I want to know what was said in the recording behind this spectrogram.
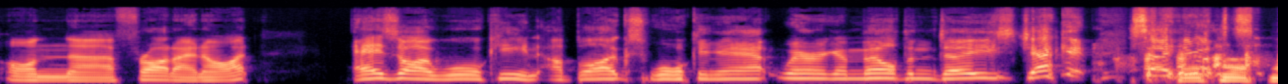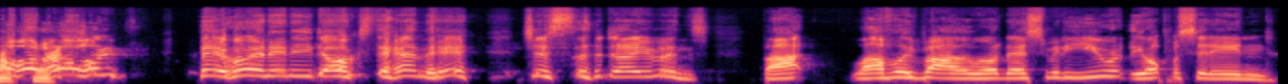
on uh, Friday night. As I walk in, a bloke's walking out wearing a Melbourne D's jacket. So you were spot on. There weren't any dogs down there, just the demons. But lovely part of the world. Now, Smitty, you were at the opposite end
